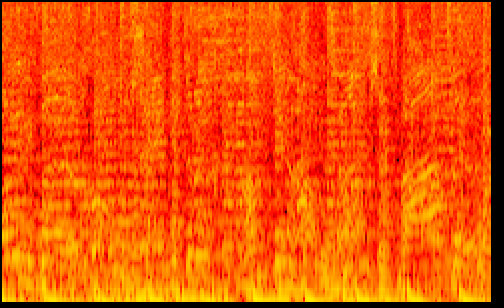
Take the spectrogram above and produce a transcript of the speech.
ooit begon. Zijn we terug, hand in hand langs het water.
